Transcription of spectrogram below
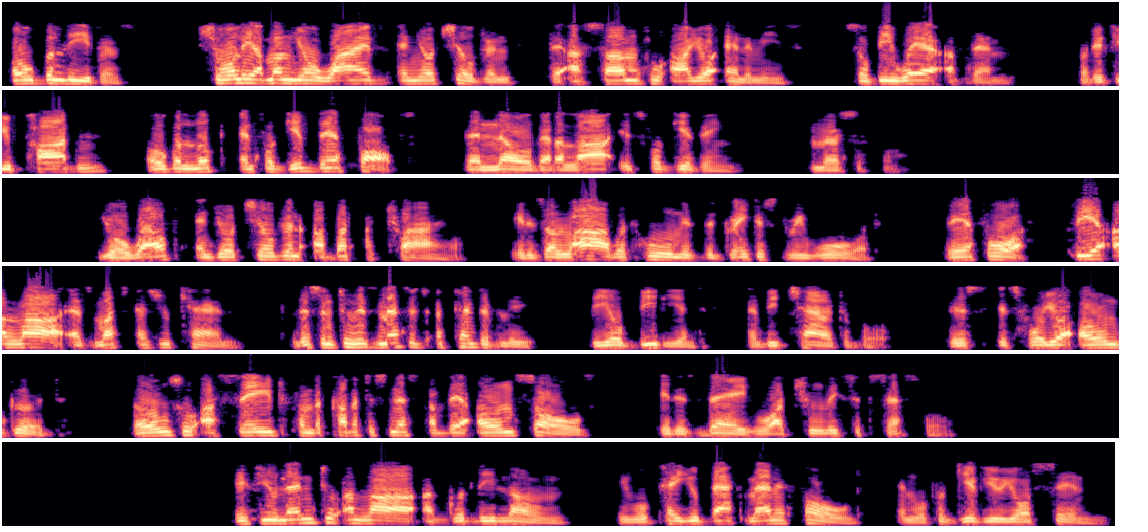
O believers, surely among your wives and your children there are some who are your enemies, so beware of them. But if you pardon, overlook, and forgive their faults, then know that Allah is forgiving, merciful. Your wealth and your children are but a trial. It is Allah with whom is the greatest reward. Therefore, fear Allah as much as you can. Listen to His message attentively be obedient and be charitable. This is for your own good. Those who are saved from the covetousness of their own souls, it is they who are truly successful. If you lend to Allah a goodly loan, He will pay you back manifold and will forgive you your sins.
